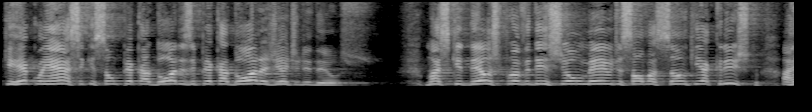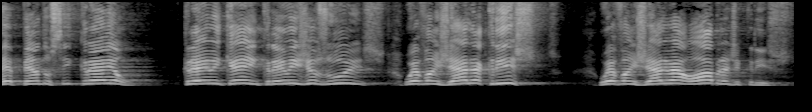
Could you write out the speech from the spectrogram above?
que reconhecem que são pecadores e pecadoras diante de Deus mas que Deus providenciou um meio de salvação que é Cristo. Arrependam-se e creiam. Creiam em quem? Creiam em Jesus. O Evangelho é Cristo. O Evangelho é a obra de Cristo.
